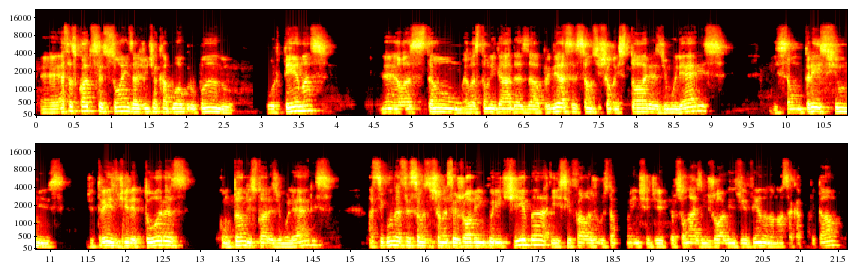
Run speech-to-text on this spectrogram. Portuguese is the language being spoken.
É, essas quatro sessões a gente acabou agrupando por temas. Né? Elas estão elas estão ligadas à primeira sessão se chama Histórias de Mulheres e são três filmes de três diretoras contando histórias de mulheres. A segunda sessão se chama Ser Jovem em Curitiba e se fala justamente de personagens jovens vivendo na nossa capital.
